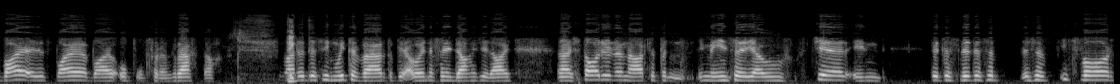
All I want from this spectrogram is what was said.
Baie is baie baie opoffering regtig. Maar dit is nie moeite werd op die ou einde van die dag as jy daai daai stadion in hardloop en die mense jou cheer en dit is dit is 'n is 'n iets waar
